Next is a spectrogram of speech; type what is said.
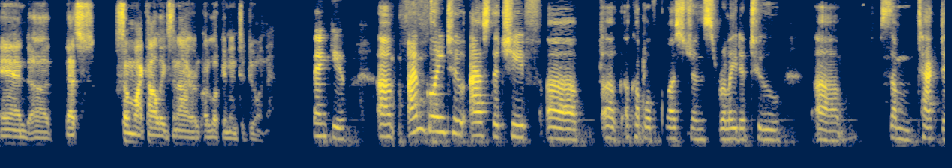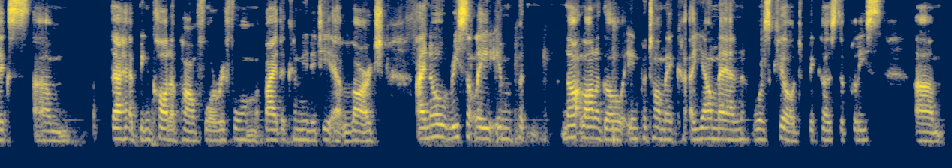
and uh, that's some of my colleagues and I are, are looking into doing that. Thank you. Um, I'm going to ask the chief uh, a, a couple of questions related to um, some tactics um, that have been called upon for reform by the community at large. I know recently, in not long ago, in Potomac, a young man was killed because the police um,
